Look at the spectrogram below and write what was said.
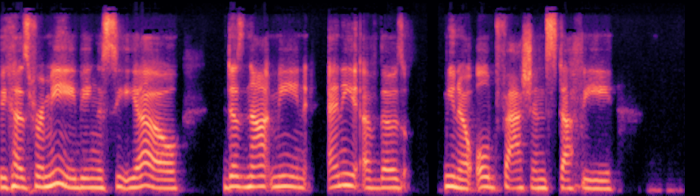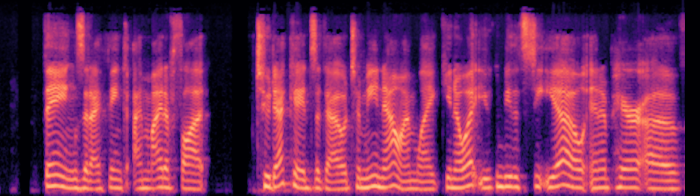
Because for me, being the CEO does not mean any of those, you know, old fashioned, stuffy things that I think I might have thought two decades ago. To me now, I'm like, you know what? You can be the CEO in a pair of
